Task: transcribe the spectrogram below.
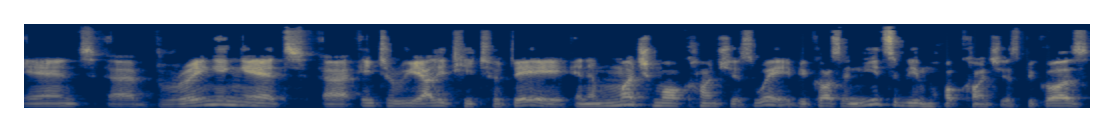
and uh, bringing it uh, into reality today in a much more conscious way because it needs to be more conscious because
